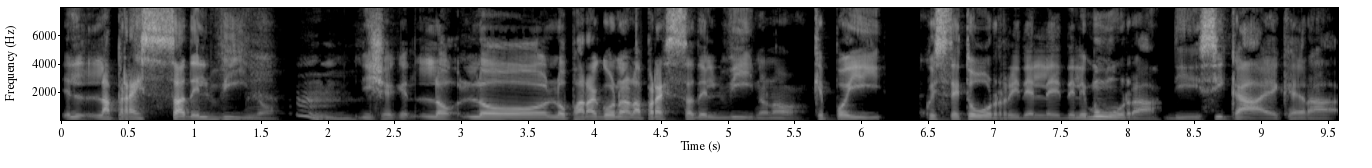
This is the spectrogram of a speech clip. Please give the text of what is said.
la pressa del vino... Mm. Dice che lo, lo, lo paragona alla pressa del vino, no? Che poi queste torri delle, delle mura di Sikae, che era,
